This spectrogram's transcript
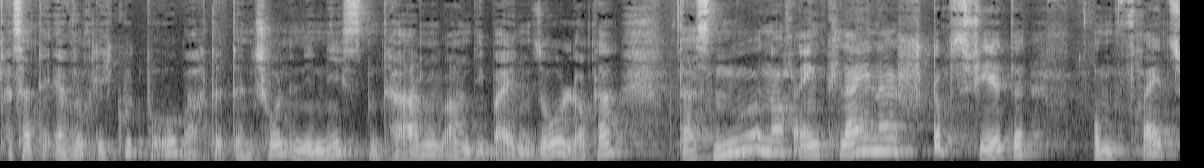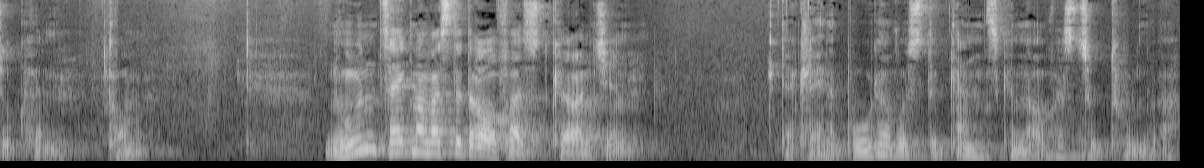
Das hatte er wirklich gut beobachtet, denn schon in den nächsten Tagen waren die beiden so locker, dass nur noch ein kleiner Stups fehlte, um frei zu können. Komm. Nun zeig mal, was du drauf hast, Körnchen. Der kleine Bruder wusste ganz genau, was zu tun war.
